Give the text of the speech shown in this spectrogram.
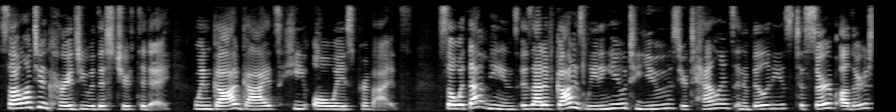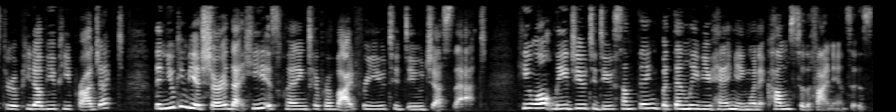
So I want to encourage you with this truth today. When God guides, He always provides. So, what that means is that if God is leading you to use your talents and abilities to serve others through a PWP project, then you can be assured that He is planning to provide for you to do just that. He won't lead you to do something, but then leave you hanging when it comes to the finances.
